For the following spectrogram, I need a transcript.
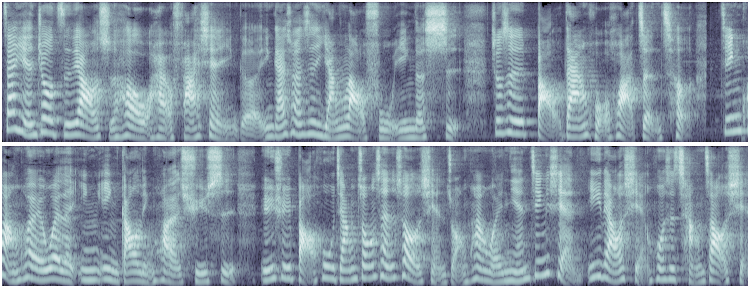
在研究资料的时候，我还有发现一个应该算是养老福音的事，就是保单活化政策。金管会为了因应高龄化的趋势，允许保护将终身寿险转换为年金险、医疗险或是长照险。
